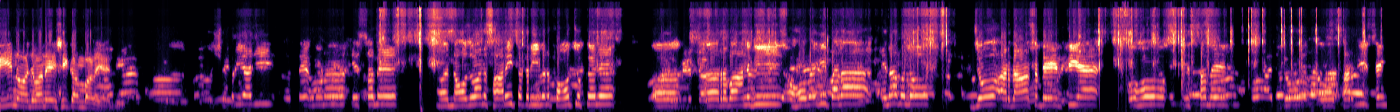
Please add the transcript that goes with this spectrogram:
30 ਨੌਜਵਾਨ ਇਸੀ ਕੰਮ ਵਾਲੇ ਆ ਜੀ। ਸ਼ੁਕਰੀਆ ਜੀ। ਤੇ ਹੁਣ ਇਸ ਸਮੇਂ ਨੌਜਵਾਨ ਸਾਰੇ ਤਕਰੀਬਨ ਪਹੁੰਚ ਚੁੱਕੇ ਨੇ। ਰਵਾਨਗੀ ਹੋਵੇਗੀ। ਪਹਿਲਾਂ ਇਹਨਾਂ ਵੱਲੋਂ ਜੋ ਅਰਦਾਸ ਬੇਨਤੀ ਹੈ ਉਹ ਇਸ ਸਮੇਂ ਜੋ ਅਹ, ਸਰਜੀਤ ਸਿੰਘ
